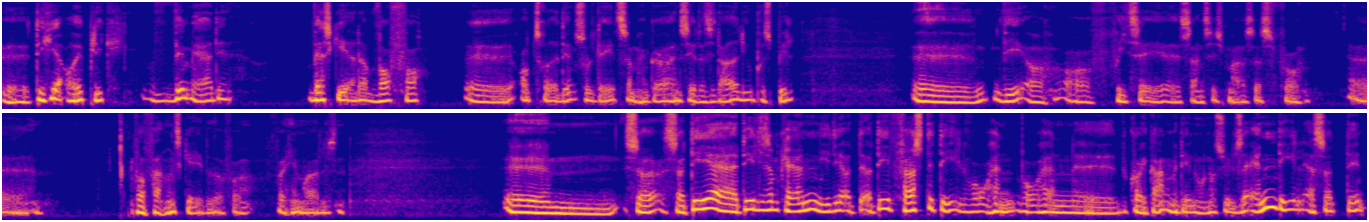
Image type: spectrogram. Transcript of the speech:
øh, det her øjeblik. Hvem er det? Hvad sker der? Hvorfor øh, optræder den soldat, som han gør? Han sætter sit eget liv på spil øh, ved at, at fritage øh, Sanchez Marsas for, øh, for fangenskabet og for, for henrettelsen. Øhm, så så det, er, det er ligesom kernen i det, og, og det er første del, hvor han, hvor han øh, går i gang med den undersøgelse. Anden del er så den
